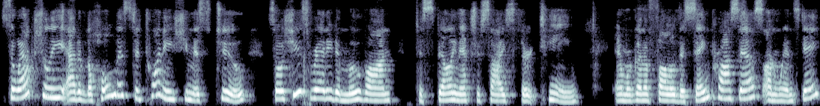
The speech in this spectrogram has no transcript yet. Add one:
So actually, out of the whole list of 20, she missed two. So she's ready to move on to spelling exercise 13 and we're going to follow the same process on Wednesday.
